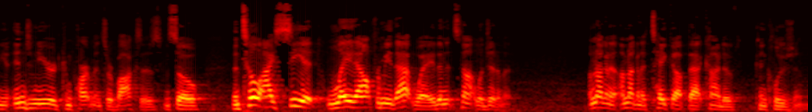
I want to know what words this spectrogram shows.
you know, engineered compartments or boxes. And so until I see it laid out for me that way, then it's not legitimate. I'm not going to I'm not going to take up that kind of conclusion. And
